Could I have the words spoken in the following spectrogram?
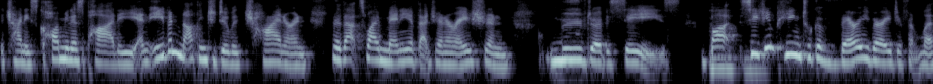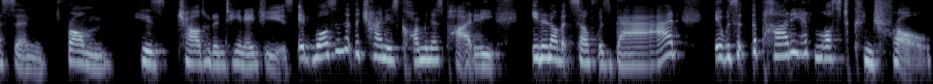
the Chinese Communist Party and even nothing to do with China. And you know, that's why many of that generation moved overseas. But mm-hmm. Xi Jinping took a very, very different lesson from his childhood and teenage years. It wasn't that the Chinese Communist Party, in and of itself, was bad. It was that the party had lost control.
